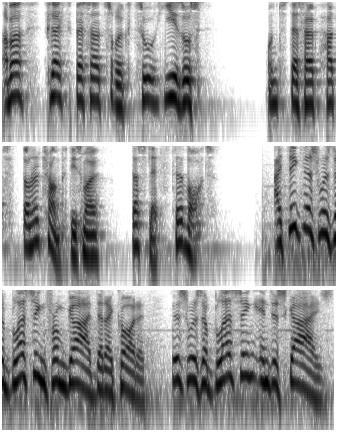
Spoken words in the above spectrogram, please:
Aber vielleicht besser zurück zu Jesus. Und deshalb hat Donald Trump diesmal das letzte Wort. I think this was a blessing from God that I caught it. This was a blessing in disguise.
